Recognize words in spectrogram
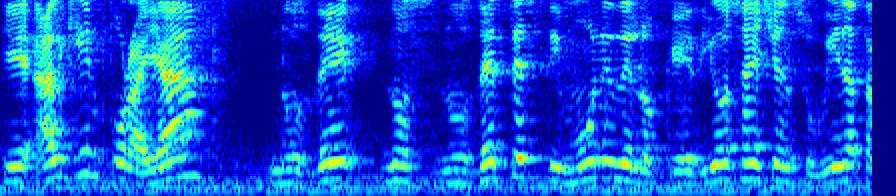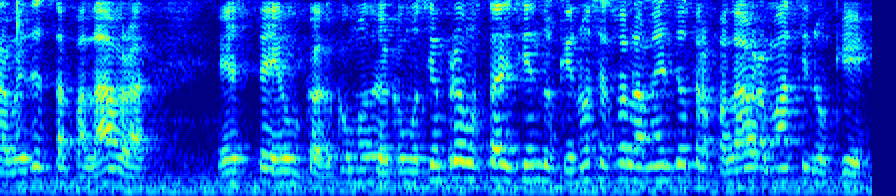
que alguien por allá nos dé, nos, nos dé testimonio de lo que Dios ha hecho en su vida a través de esta palabra este, como, como siempre hemos estado diciendo, que no sea solamente otra palabra más, sino que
